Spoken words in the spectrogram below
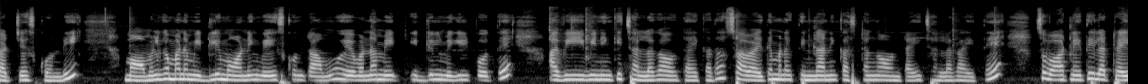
కట్ చేసుకోండి. మామూలుగా మనం ఇడ్లీ మార్నింగ్ వేసుకుంటాము ఏమన్నా మీ ఇడ్లీలు మిగిలిపోతే అవి ఈవినింగ్కి చల్లగా అవుతాయి కదా సో అవి అయితే మనకు తినడానికి కష్టంగా ఉంటాయి చల్లగా అయితే. సో వాటిని అయితే ఇలా ట్రై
